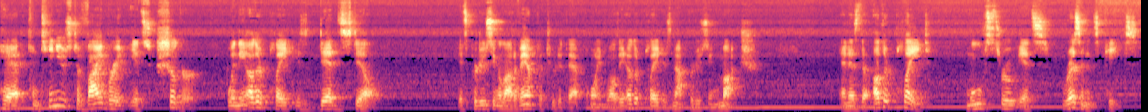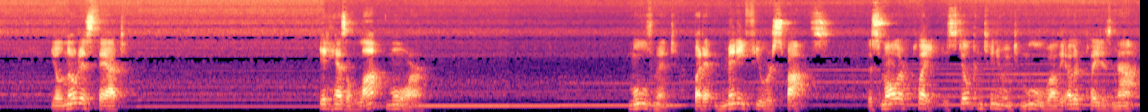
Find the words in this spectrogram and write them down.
continues to vibrate its sugar when the other plate is dead still. It's producing a lot of amplitude at that point, while the other plate is not producing much. And as the other plate moves through its resonance peaks, you'll notice that it has a lot more movement, but at many fewer spots. The smaller plate is still continuing to move while the other plate is not.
